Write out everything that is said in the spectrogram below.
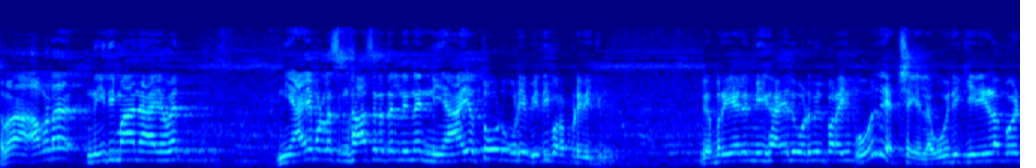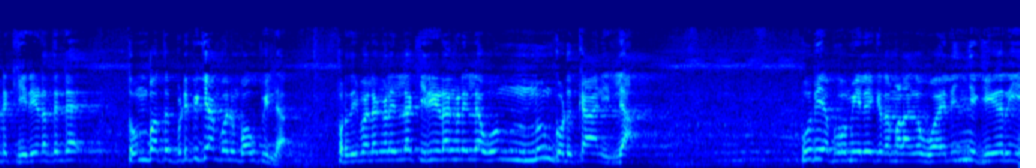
അപ്പൊ അവിടെ നീതിമാനായവൻ ന്യായമുള്ള സിംഹാസനത്തിൽ നിന്ന് ന്യായത്തോടു കൂടിയ വിധി പുറപ്പെടുവിക്കും. ഗബ്രിയേലും മീഖായലും ഒടുവിൽ പറയും ഒരു രക്ഷയില്ല. ഒരു കിരീടം പോയിട്ട് കിരീടത്തിന്റെ തുമ്പത്ത് പിടിപ്പിക്കാൻ പോലും വകുപ്പില്ല. പ്രതിഫലങ്ങളില്ല കിരീടങ്ങളില്ല ഒന്നും കൊടുക്കാനില്ല. പുതിയ ഭൂമിയിലേക്ക് നമ്മൾ അങ്ങ് വലിഞ്ഞു കയറി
